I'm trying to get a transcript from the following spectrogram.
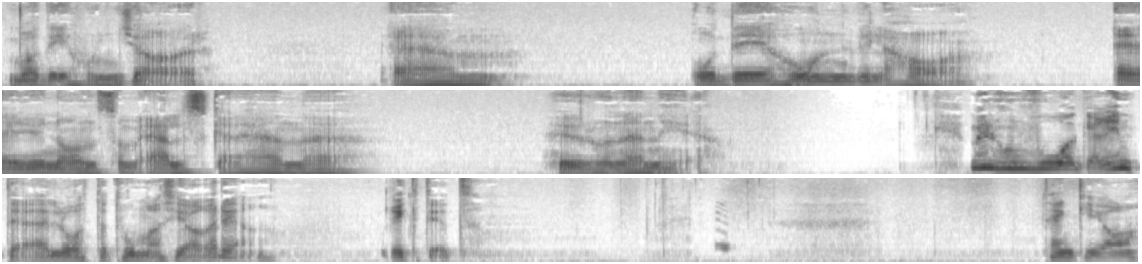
vad det är hon gör. Um, och det hon vill ha är ju någon som älskar henne hur hon än är. Men hon vågar inte låta Thomas göra det riktigt. Tänker jag.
